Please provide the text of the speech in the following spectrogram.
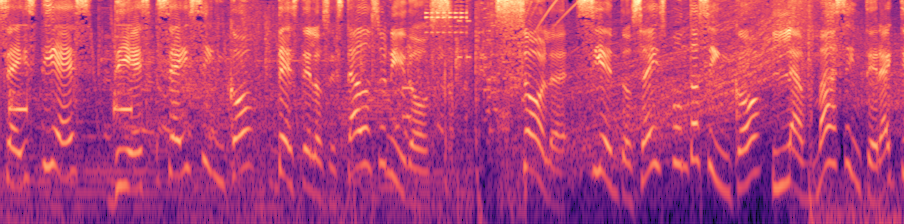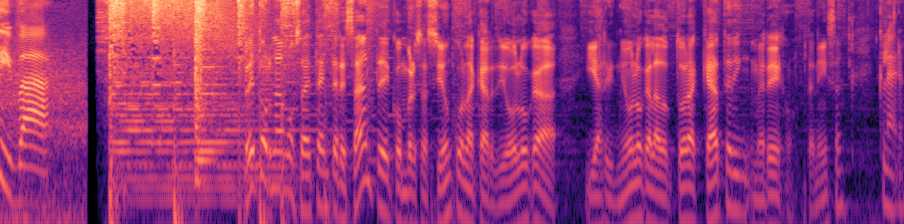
1-833-610-1065 desde los Estados Unidos. Sol 106.5, la más interactiva. Retornamos a esta interesante conversación con la cardióloga y arritmióloga, la doctora Catherine Merejo. ¿Denisa? Claro.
